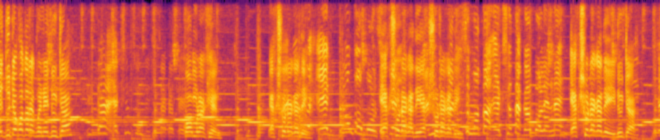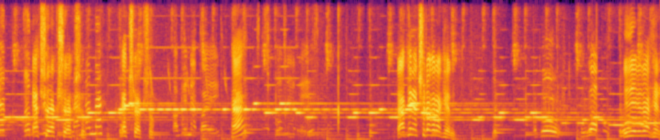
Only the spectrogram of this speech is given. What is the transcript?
এই দুইটা কত রাখবেন? এই দুইটা? এটা 140 টাকা করে। কম রাখেন। একশো টাকা দিই। একদম কম বলছি। 100 টাকা দিই, 100 টাকা দিই। আমি মতো 100 টাকা বলে একশো টাকা দিই দুইটা। একশো একশো একশো। একশো একশো। হবে না ভাই। হ্যাঁ। রাখেন একশো টাকা রাখেন। দিদি এটা রাখেন।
